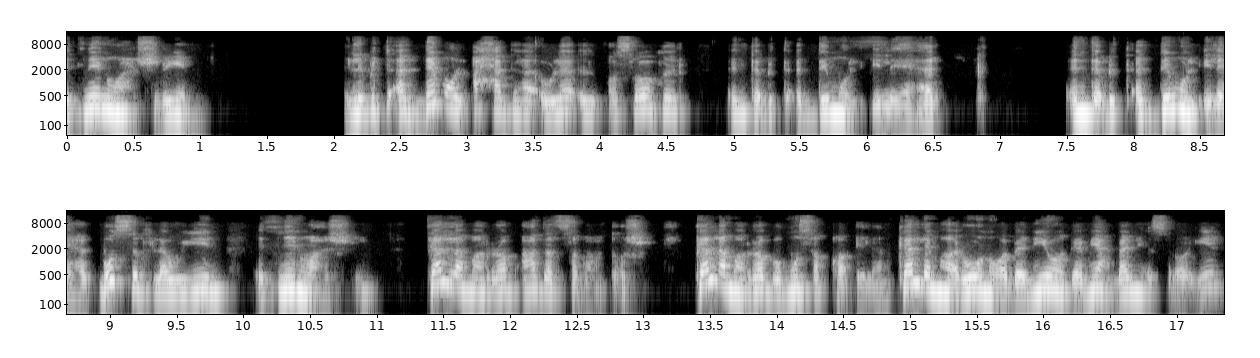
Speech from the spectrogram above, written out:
22 اللي بتقدمه لأحد هؤلاء الأصاغر أنت بتقدمه لإلهك. أنت بتقدمه لإلهك. بص في لويين 22 كلم الرب عدد 17 كلم الرب موسى قائلا كلم هارون وبنيه وجميع بني إسرائيل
